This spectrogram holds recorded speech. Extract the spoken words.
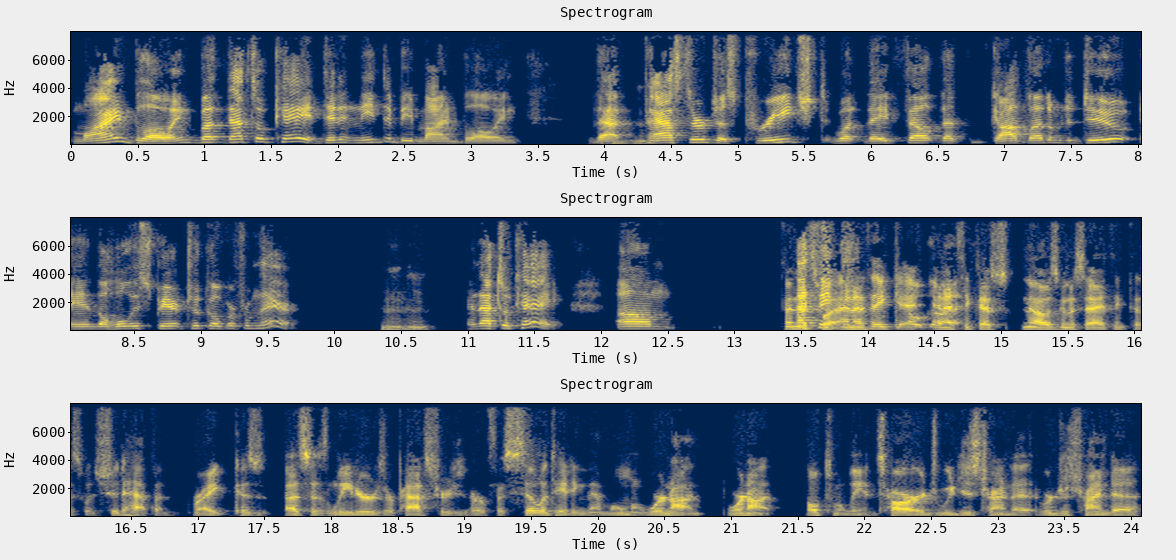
mind blowing, but that's okay. It didn't need to be mind blowing. That mm-hmm. pastor just preached what they felt that God led them to do, and the Holy Spirit took over from there. Mm-hmm. And that's okay. Um, and that's what, and I think, oh, and ahead. I think that's no. I was going to say, I think that's what should happen, right? Because us as leaders or pastors are facilitating that moment. We're not, we're not ultimately in charge. We're just trying to, we're just trying to,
